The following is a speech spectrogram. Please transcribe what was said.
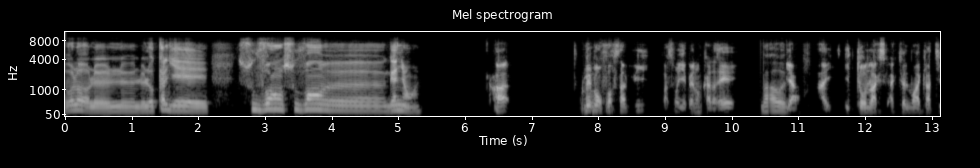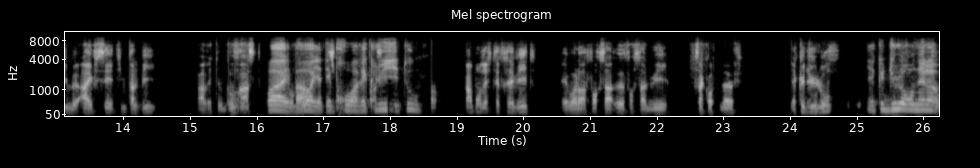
voilà, le, le- le local il est souvent, souvent gagnant. hein. Ah. Mais bon, force à lui. De toute façon, il est bien encadré. Bah ouais. Il, y a- il- il tourne actuellement avec la team AFC, Team Talbi, avec le Go Fast. Ouais, Donc, bah ouais. il y a des pros avec lui et tout. Il va rebondir très très vite. Et voilà, force à eux, force à lui. 59. Il n'y a que du lourd. Il n'y a que du lourd, on est là.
